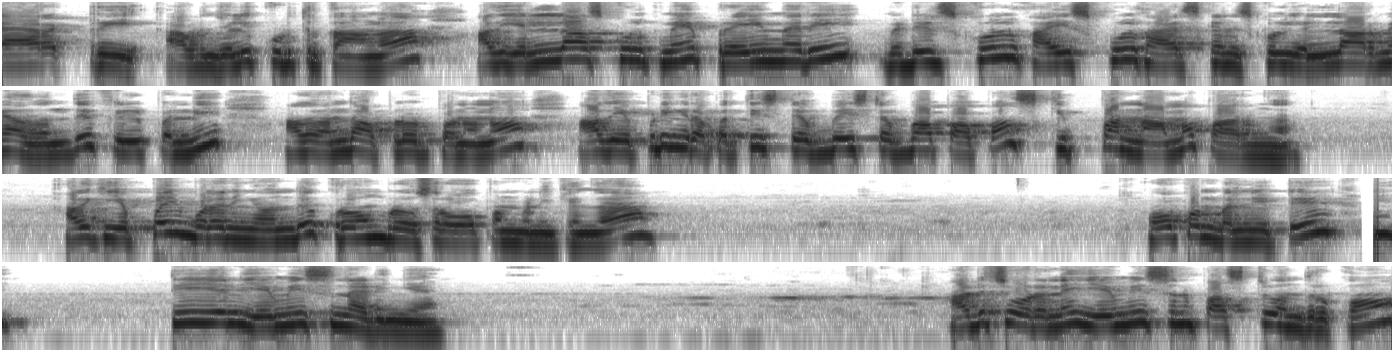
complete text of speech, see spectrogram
டைரக்டரி அப்படின்னு சொல்லி கொடுத்துருக்காங்க. அது எல்லா ஸ்கூலுக்குமே primary middle school high school higher secondary school எல்லாருமே அதை வந்து ஃபில் பண்ணி அதை வந்து அப்லோட் பண்ணணும். அது எப்படிங்கிற பற்றி ஸ்டெப் பை ஸ்டெப்பாக பார்ப்போம். ஸ்கிப் பண்ணாமல் பாருங்கள் அதுக்கு எப்பயும் போல் நீங்கள் வந்து குரோம் ப்ரௌசரை ஓப்பன் பண்ணிக்கோங்க. ஓப்பன் பண்ணிவிட்டு டிஎன் எமிஸ்ன்னு அடிங்க. அடித்த உடனே எமிஷன் ஃபஸ்ட்டு வந்திருக்கும்.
